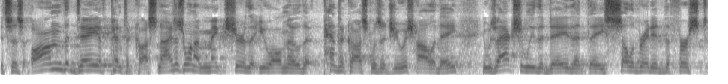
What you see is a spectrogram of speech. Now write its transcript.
It says, on the day of Pentecost. Now, I just want to make sure that you all know that Pentecost was a Jewish holiday. It was actually the day that they celebrated the first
